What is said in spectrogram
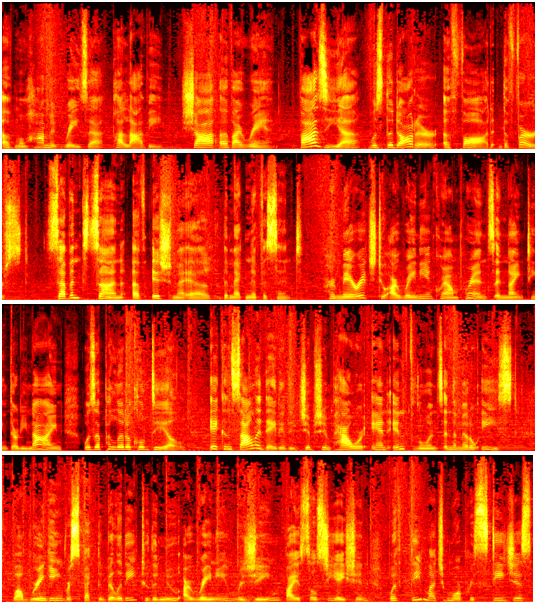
of Mohammad Reza Pahlavi, Shah of Iran. Fawzia was the daughter of Fuad I, seventh son of Ismail the Magnificent. Her marriage to Iranian Crown Prince in 1939 was a political deal. It consolidated Egyptian power and influence in the Middle East, while bringing respectability to the new Iranian regime by association with the much more prestigious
